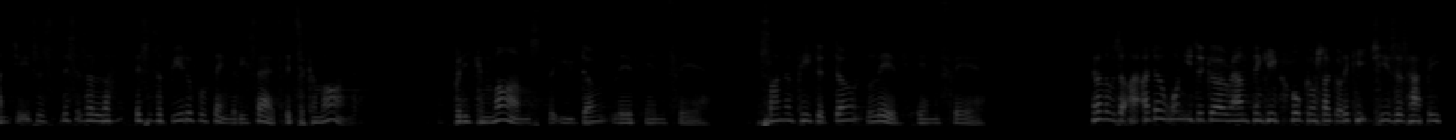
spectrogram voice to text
And Jesus, this is, a love, this is a beautiful thing that he says. It's a command. But he commands that you don't live in fear. Simon Peter, don't live in fear. In other words, I, I, don't want you to go around thinking, oh gosh, I've got to keep Jesus happy.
